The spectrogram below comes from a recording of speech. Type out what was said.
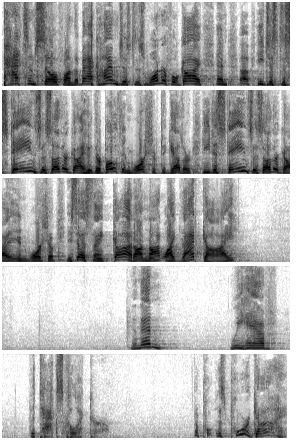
pats himself on the back. I'm just this wonderful guy. And uh, he just disdains this other guy who they're both in worship together. He disdains this other guy in worship. He says, Thank God I'm not like that guy. And then we have the tax collector. This poor guy.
